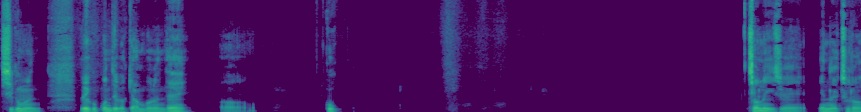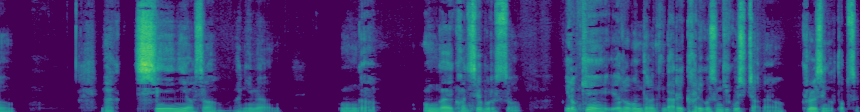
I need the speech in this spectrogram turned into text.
지금은 외국 분들밖에 안 보는데 어, 꼭 저는 이제 옛날처럼 막 신인이어서 아니면 뭔가 뭔가의 컨셉으로서 이렇게 여러분들한테 나를 가리고 숨기고 싶지 않아요. 그럴 생각도 없어요.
